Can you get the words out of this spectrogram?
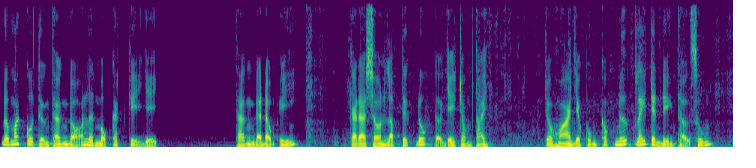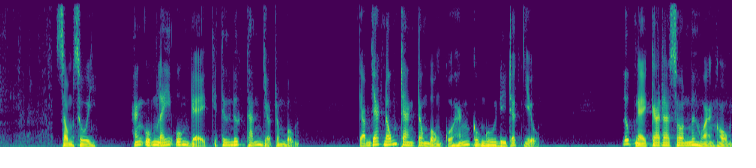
Đôi mắt của tượng thần đỏ lên một cách kỳ dị. Thần đã đồng ý. Carason lập tức đốt tờ giấy trong tay, Rồi hòa vào cùng cốc nước lấy trên điện thờ xuống. Xong xuôi, Hắn uống lấy uống đệ cái thứ nước thánh vào trong bụng. Cảm giác nóng trang trong bụng của hắn cũng nguôi đi rất nhiều. Lúc này Carason mới hoàn hồn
